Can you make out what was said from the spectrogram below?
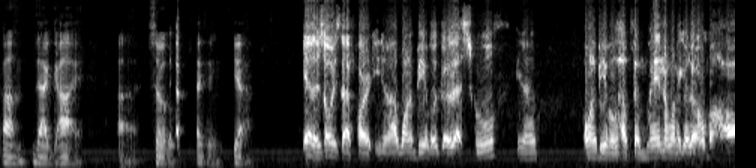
um, that guy. Uh, so I think, yeah. yeah, there's always that part. You know, I want to be able to go to that school. You know, I want to be able to help them win. I want to go to Omaha,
